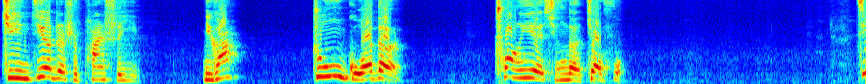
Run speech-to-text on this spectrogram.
紧接着是潘石屹。你看，中国的创业型的教父。接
